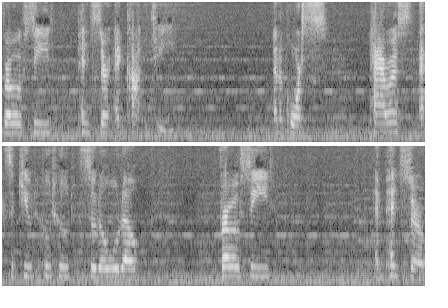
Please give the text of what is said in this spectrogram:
Ferroseed, Pinsir, and Cottonee. And of course, Paras, Exeggcute, Hoot Hoot, Sudowoodo, Ferroseed, and Pinsir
